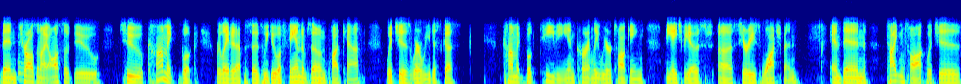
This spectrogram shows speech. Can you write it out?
Then Mhm. Charles and I also do two comic book related episodes. We do a Fandom Zone podcast, which is where we discuss comic book TV, and currently we are talking the HBO uh, series Watchmen, and then Titan Talk, which is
